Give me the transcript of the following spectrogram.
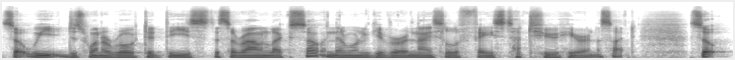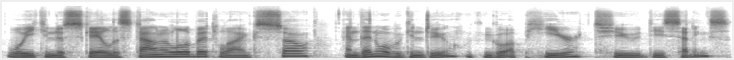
So we just want to rotate these this around like so, and then we want to give her a nice little face tattoo here on the side. So we can just scale this down a little bit like so. And then what we can do, we can go up here to these settings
